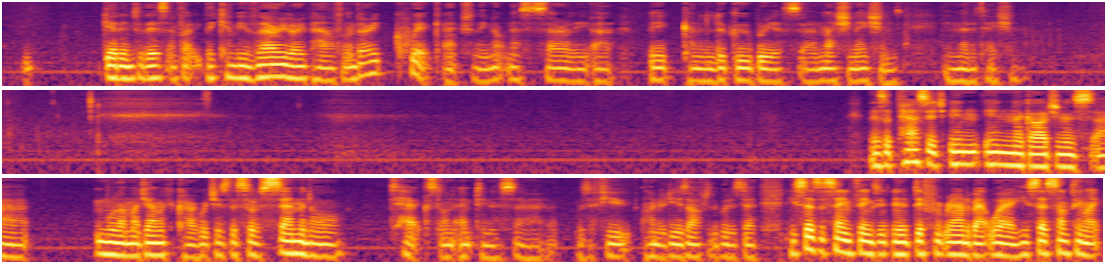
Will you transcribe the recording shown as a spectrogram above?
get into this, in fact, they can be very very powerful and very quick. Actually, not necessarily uh, big kind of lugubrious uh, machinations in meditation. There's a passage in in Nagarjuna's uh, Mula Madhyamaka Karika, which is the sort of seminal text on emptiness. Uh, was a few hundred years after the Buddha's death. He says the same things in, in a different roundabout way. He says something like,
